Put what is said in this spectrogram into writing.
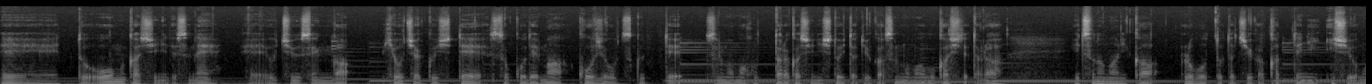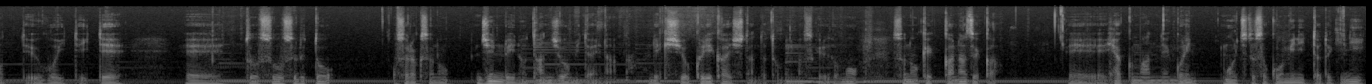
えー、っと大昔にですね、え、宇宙船が漂着してそこでまあ工場を作ってそのままほったらかしにしといたというかそのまま動かしてたらいつの間にかロボットたちが勝手に意思を持って動いていて、えー、っとそうするとおそらくその人類の誕生みたいな歴史を繰り返したんだと思いますけれどもその結果なぜか、えー、100万年後にもう一度そこを見に行った時に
